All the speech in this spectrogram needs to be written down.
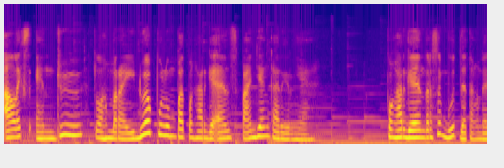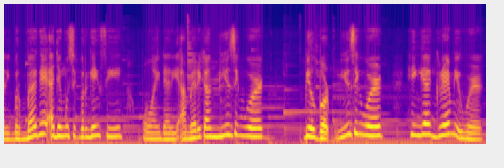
Alex Andrew telah meraih 24 penghargaan sepanjang karirnya. Penghargaan tersebut datang dari berbagai ajang musik bergengsi, mulai dari American Music Award, Billboard Music Award, hingga Grammy Award.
